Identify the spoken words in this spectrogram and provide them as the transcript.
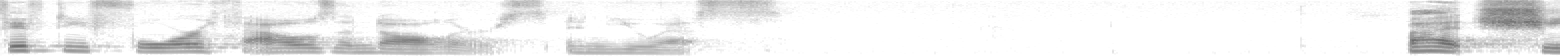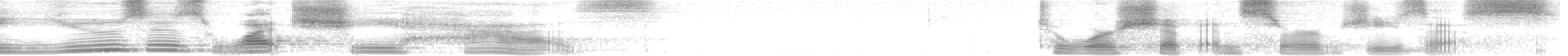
$54,000 in US. But she uses what she has to worship and serve Jesus.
